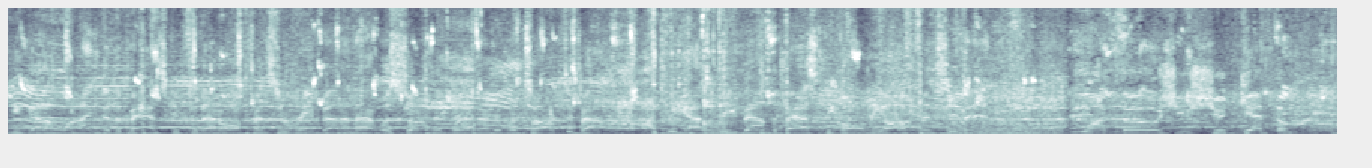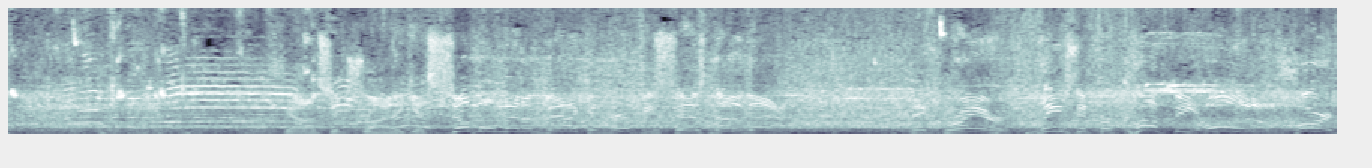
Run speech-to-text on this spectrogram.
You got to line to the basket for that offensive rebound, and that was something Brad Underwood talked about. We got to rebound the basketball in the offensive end. You want those, you should get them. Johnson trying to get some momentum back, and Murphy says none of that. McBrayer leaves it for Coffey. Oh, and a hard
